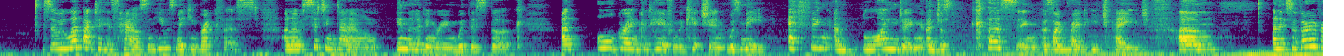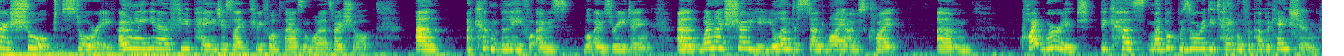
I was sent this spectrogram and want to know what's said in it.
so we went back to his house and he was making breakfast and I was sitting down in the living room with this book and all Graham could hear from the kitchen was me effing and blinding and just cursing as I read each page. Um, and it's a very, very short story, only, you know, a few pages, like three, 4,000 words, very short. And I couldn't believe what I was what I was reading. And when I show you, you'll understand why I was quite um, quite worried because my book was already tabled for publication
